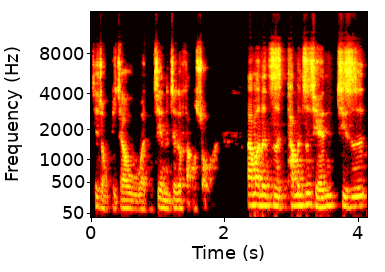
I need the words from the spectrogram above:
这种比较稳健的这个防守啊。那么呢，之他们之前其实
